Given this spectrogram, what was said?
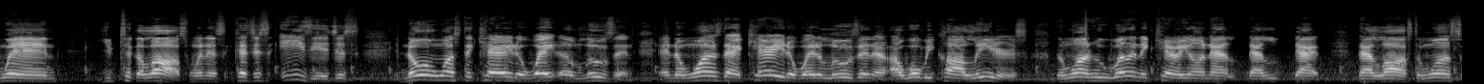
when you took a loss when it's because it's easy. It's just no one wants to carry the weight of losing, and the ones that carry the weight of losing are, are what we call leaders. The one who willing to carry on that that that that loss. The ones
